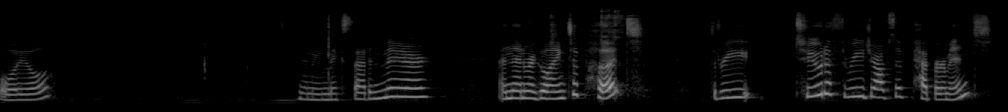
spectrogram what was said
oil. And then we mix that in there. And then we're going to put three, two to three drops of peppermint.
